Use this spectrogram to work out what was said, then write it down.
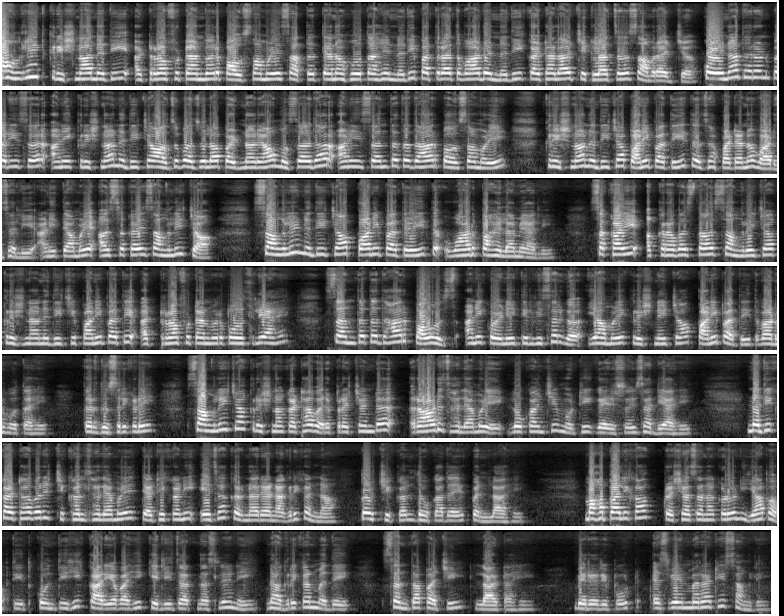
सांगलीत कृष्णा नदी अठरा फुटांवर पावसामुळे सातत्यानं होत आहे. नदीपात्रात वाढ नदी काठाला चिखलाचं साम्राज्य. कोयना धरण परिसर आणि कृष्णा नदीच्या आजूबाजूला पडणाऱ्या मुसळधार आणि संततधार पावसामुळे कृष्णा नदीच्या पाणीपातळीत झपाट्यानं वाढ झाली आणि त्यामुळे आज सकाळी सांगलीच्या सांगली नदीच्या पाणी पातळीत वाढ पाहायला मिळाली. सकाळी अकरा वाजता सांगलीच्या कृष्णा नदीची पाणीपाती अठरा फुटांवर पोहोचली आहे. संततधार पाऊस आणि कोयणीतील विसर्ग यामुळे कृष्णेच्या पाणीपातळीत वाढ होत आहे. तर दुसरीकडे सांगलीच्या कृष्णा काठावर प्रचंड राड झाल्यामुळे लोकांची मोठी गैरसोय झाली आहे. नदीकाठावर चिखल झाल्यामुळे त्या ठिकाणी ये जा करणाऱ्या नागरिकांना तो चिखल धोकादायक बनला आहे. महापालिका प्रशासनाकडून या बाबतीत कोणतीही कार्यवाही केली जात नसल्याने नागरिकांमध्ये संतापाची लाट आहे. Bureau report S Marathi Sangli.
